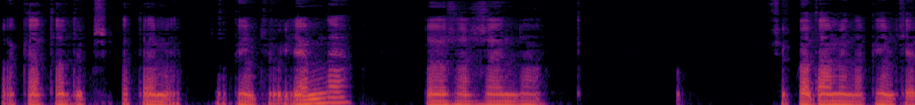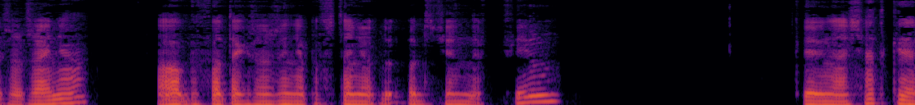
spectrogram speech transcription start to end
Do katody przykładamy napięcie ujemne. Do żarzenia przykładamy napięcie żarzenia. A obwodek żarzenia powstanie oddzielny film. Kiedy na siatkę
